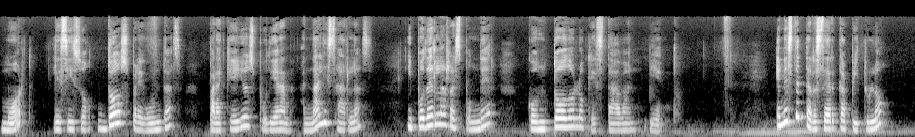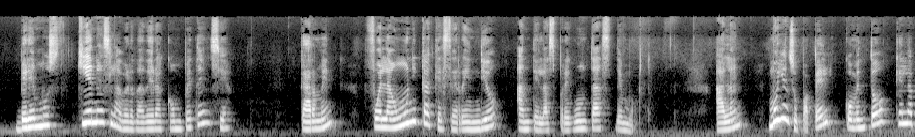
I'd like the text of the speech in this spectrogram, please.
Mort les hizo dos preguntas para que ellos pudieran analizarlas y poderlas responder con todo lo que estaban viendo. En este tercer capítulo veremos quién es la verdadera competencia. Carmen fue la única que se rindió ante las preguntas de Mort. Alan, muy en su papel, comentó que la,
